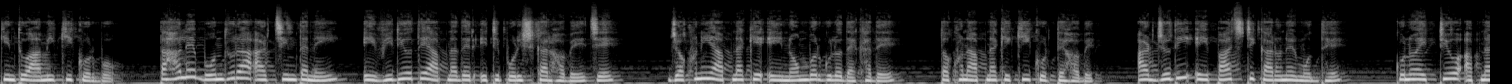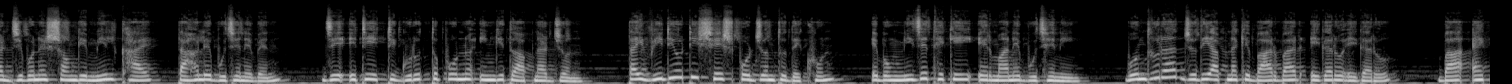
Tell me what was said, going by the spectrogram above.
কিন্তু আমি কি করব? তাহলে বন্ধুরা আর চিন্তা নেই, এই ভিডিওতে আপনাদের এটি পরিষ্কার হবে যে, যখনই আপনাকে এই নম্বরগুলো দেখা দেয়, তখন আপনাকে কি করতে হবে? আর যদি এই পাঁচটি কারণের মধ্যে কোনো একটিও আপনার জীবনের সঙ্গে মিল খায়, তাহলে বুঝে নেবেন যে এটি একটি গুরুত্বপূর্ণ ইঙ্গিত আপনার জন্য তাই ভিডিওটি শেষ পর্যন্ত দেখুন এবং নিজে থেকেই এর মানে বুঝে নিন। বন্ধুরা, যদি আপনাকে বারবার এগারো এগারো বা এক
